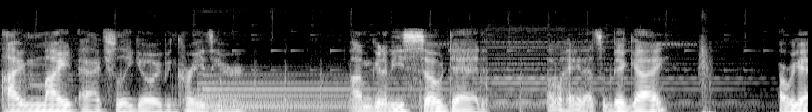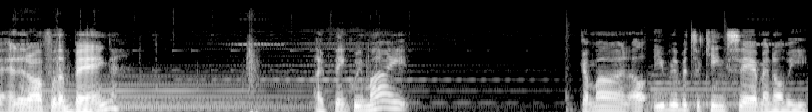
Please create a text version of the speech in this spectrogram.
I might actually go even crazier. I'm gonna be so dead. Oh, hey, that's a big guy. Are we gonna end it off with a bang? I think we might. Come on, I'll, even if it's a king salmon, I'll be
